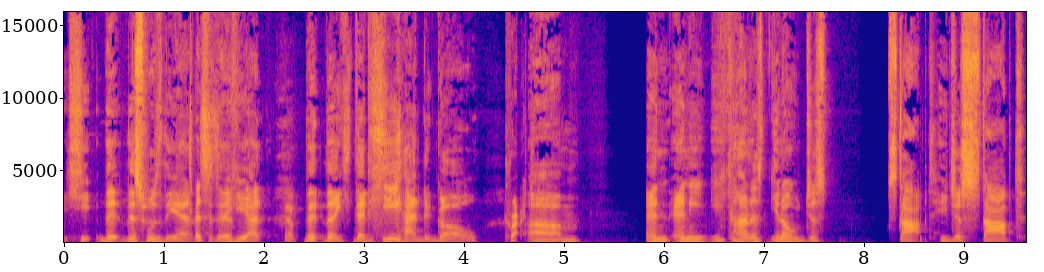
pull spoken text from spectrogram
he that this was the end This is that it. he had Yep. that, that that he had to go correct um and and he, he kind of you know just stopped he just stopped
